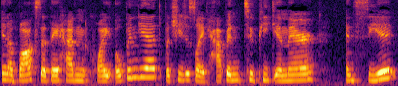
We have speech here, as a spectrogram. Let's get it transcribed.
in a box that they hadn't quite opened yet, but she just like happened to peek in there and see it.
